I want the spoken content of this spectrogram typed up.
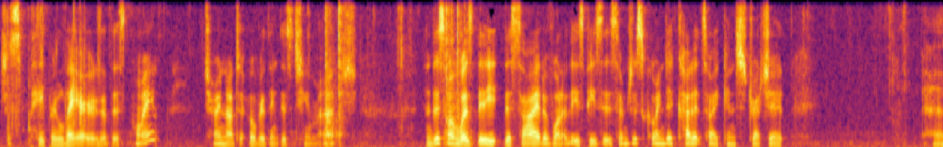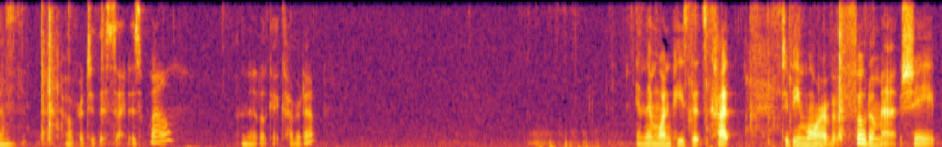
just paper layers at this point. Try not to overthink this too much. And this one was the, the side of one of these pieces, so I'm just going to cut it so I can stretch it and over to this side as well. And it'll get covered up. And then one piece that's cut to be more of a photo mat shape.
